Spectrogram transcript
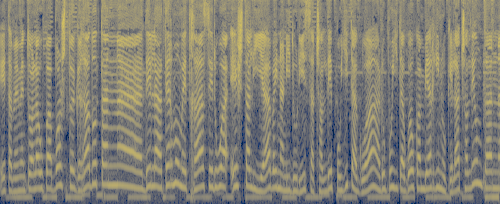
Eta memento alaupa bost gradotan eh, dela termometra zerua estalia, baina niduriz atxalde poitagoa, aru poitagoa okan behar ginukela atxalde untan.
